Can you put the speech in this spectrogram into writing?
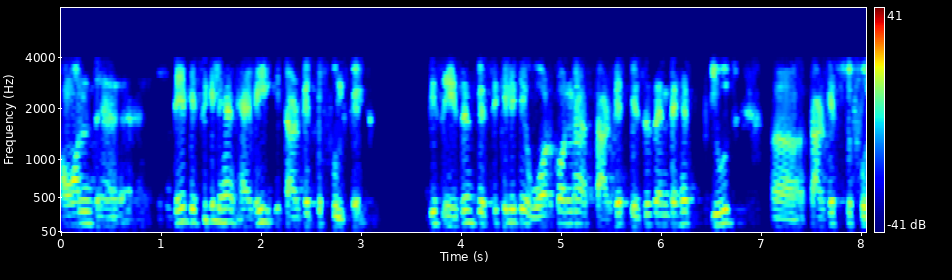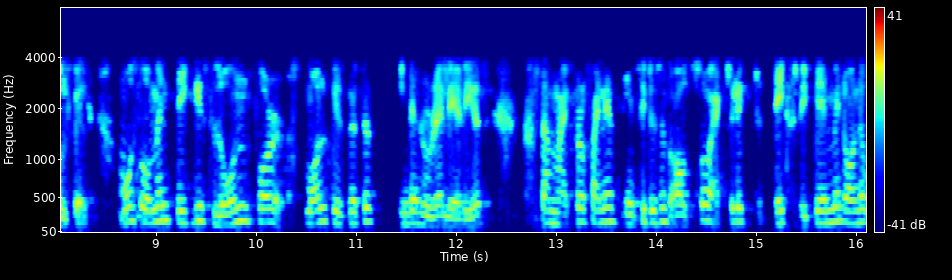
on the, they basically have heavy target to fulfill these agents basically they work on a target basis and they have huge uh, targets to fulfill. Most women take this loan for small businesses in the rural areas. Some microfinance institutions also actually takes repayment on a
